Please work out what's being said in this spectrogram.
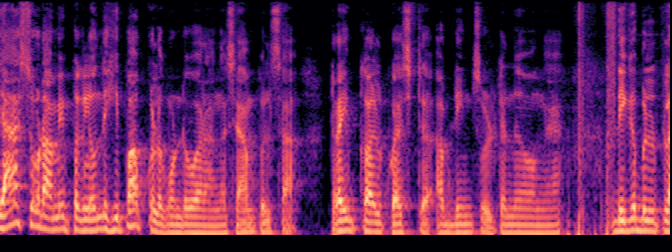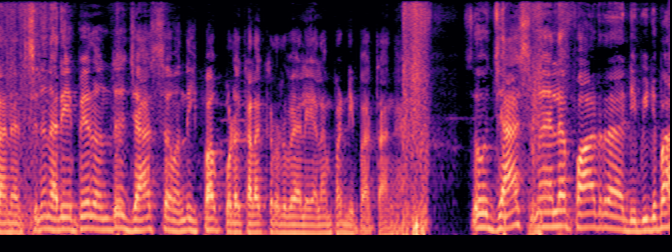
ஜாஸோட அமைப்புகளை வந்து ஹிப்ஹாப்குள்ளே கொண்டு வராங்க சாம்பிள்ஸாக ட்ரைப் கால் குவெஸ்ட் அப்படின்னு சொல்லிட்டுன்னு அவங்க டிகபிள் பிளானட்ஸ்னு நிறைய பேர் வந்து ஜாஸை வந்து ஹிப்ஹாப் கூட கலக்கிற ஒரு வேலையெல்லாம் பண்ணி பார்த்தாங்க. ஸோ ஜாஸ் மேலே பாடுற டிபி டிபா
